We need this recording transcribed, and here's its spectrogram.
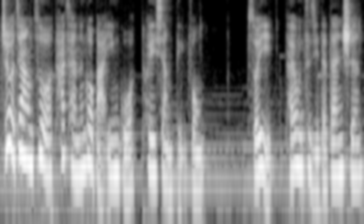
只有这样做，她才能够把英国推向顶峰。所以，他用自己的单身，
